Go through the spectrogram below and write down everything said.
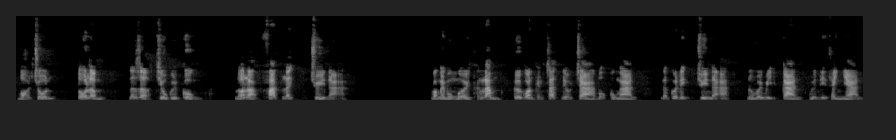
bỏ trốn, Tô Lâm đã dở chiêu cuối cùng, đó là phát lệnh truy nã. Vào ngày 10 tháng 5, Cơ quan Cảnh sát điều tra Bộ Công an đã quyết định truy nã đối với bị can Nguyễn Thị Thanh Nhàn,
